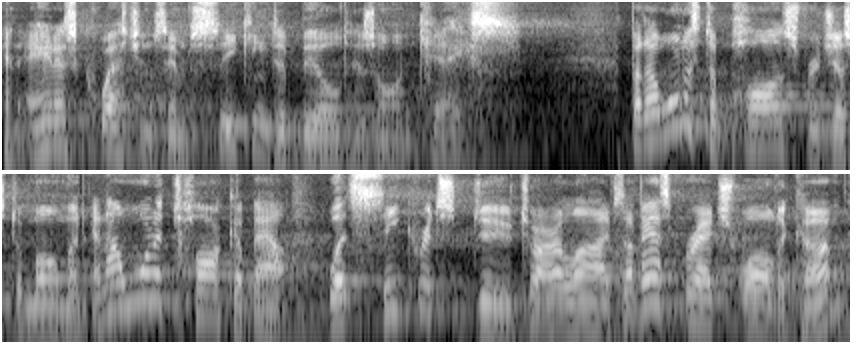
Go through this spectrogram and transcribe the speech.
And Annas questions him, seeking to build his own case. But I want us to pause for just a moment and I want to talk about what secrets do to our lives. I've asked Brad Schwal to come.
